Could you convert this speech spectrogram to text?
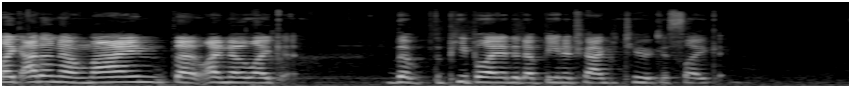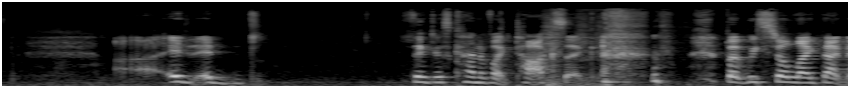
like I don't know, mine that I know like the the people I ended up being attracted to are just like uh, it, it they're just kind of like toxic. but we still like that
